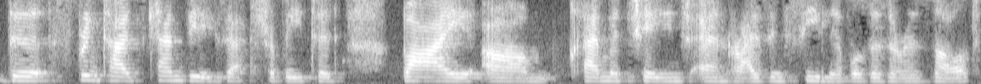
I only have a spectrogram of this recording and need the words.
the spring tides can be exacerbated by um, climate change and rising sea levels as a result.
